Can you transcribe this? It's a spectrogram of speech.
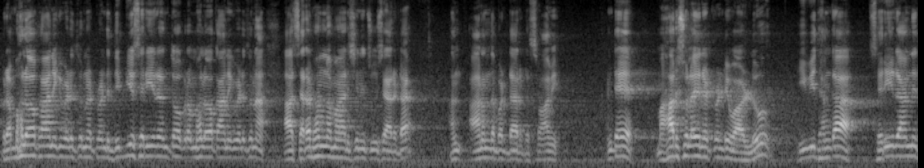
బ్రహ్మలోకానికి వెళుతున్నటువంటి దివ్య శరీరంతో బ్రహ్మలోకానికి వెళుతున్న ఆ శరభంగ మహర్షిని చూశారట. అన్- ఆనందపడ్డారట స్వామి. అంటే మహర్షులైనటువంటి వాళ్ళు ఈ విధంగా శరీరాన్ని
